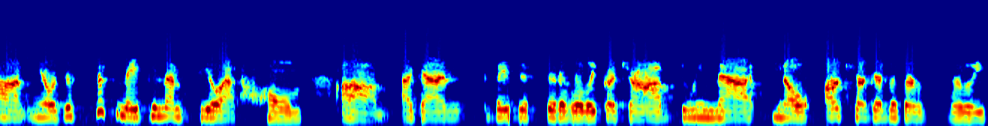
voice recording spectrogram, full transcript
um, you know, just, just making them feel at home. Um, again, they just did a really good job doing that. You know, our caregivers are really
